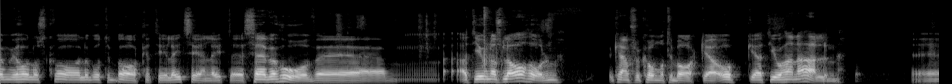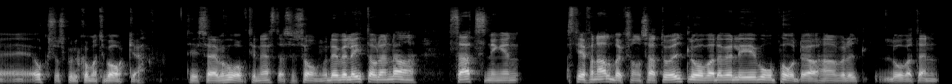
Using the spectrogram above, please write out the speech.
om vi håller oss kvar eller går tillbaka till elitserien lite, Sävehof. Eh, att Jonas Larholm kanske kommer tillbaka och att Johanna Alm eh, också skulle komma tillbaka till Sävehof till nästa säsong. Och det är väl lite av den där satsningen Stefan Albrektsson satt och utlovade väl i vår podd, han har väl utlovat den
